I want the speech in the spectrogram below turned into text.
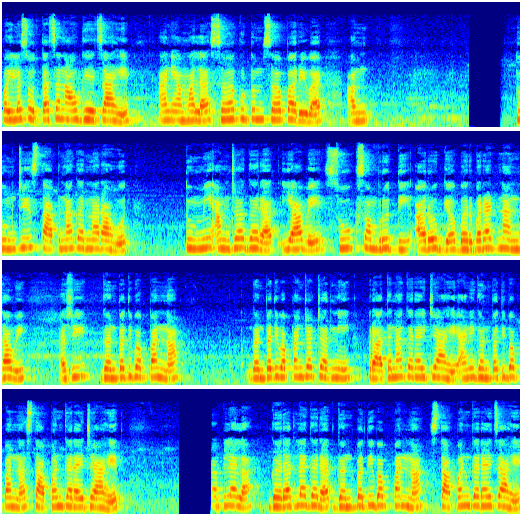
पहिलं स्वतःचं नाव घ्यायचं आहे. आणि आम्हाला सहकुटुंब सहपरिवार आम तुमची स्थापना करणार आहोत. तुम्ही आमच्या घरात यावे. सुख समृद्धी आरोग्य भरभराट नांदावी अशी गणपती बाप्पांना गणपती बाप्पांच्या चरणी प्रार्थना करायची आहे आणि गणपती बाप्पांना स्थापन करायचे आहेत. आपल्याला घरातल्या घरात गणपती बाप्पांना स्थापन करायचं आहे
